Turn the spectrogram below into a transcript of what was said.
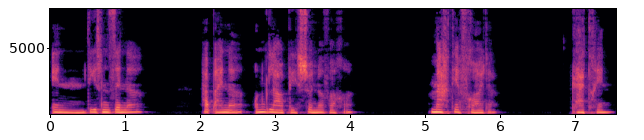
In diesem Sinne, hab eine unglaublich schöne Woche. Mach dir Freude. Katrin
